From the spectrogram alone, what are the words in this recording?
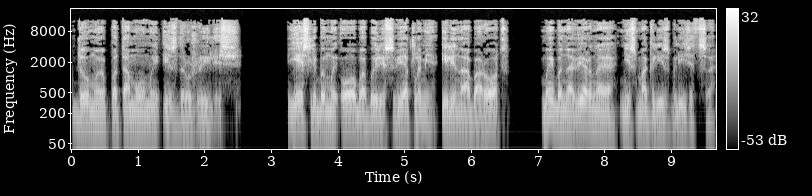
Думаю, потому мы и сдружились. Если бы мы оба были светлыми или наоборот, мы бы, наверное, не смогли сблизиться.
